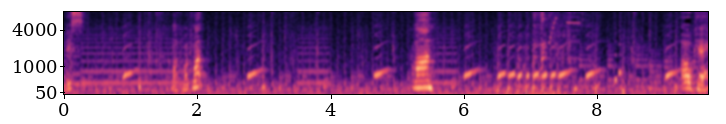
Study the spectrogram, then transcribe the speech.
This. Come on, come on, come on. Come on. Okay.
